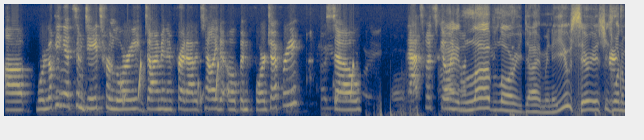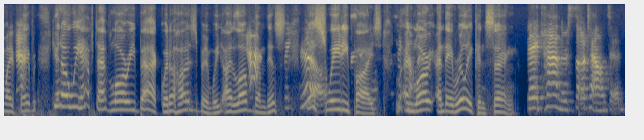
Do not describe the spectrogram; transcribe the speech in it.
Uh, we're looking at some dates for Lori Diamond and Fred Abatelli to open for Jeffrey. So that's what's I going on. I love Lori Diamond. Are you serious? She's one of my favorite. You know, we have to have Lori back with her husband. We I love them. This we sweetie pies. And Lori and they really can sing. They can. They're so talented.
